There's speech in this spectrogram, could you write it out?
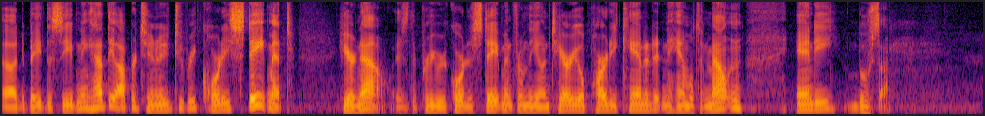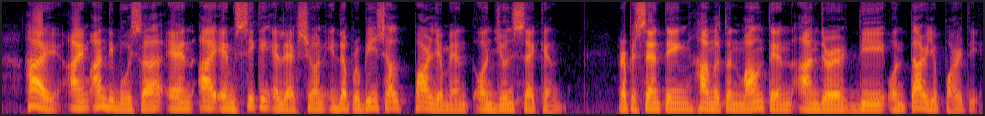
uh, debate this evening had the opportunity to record a statement. Here now is the pre-recorded statement from the Ontario Party candidate in Hamilton Mountain, Andy Busa. Hi, I'm Andy Busa and I am seeking election in the provincial parliament on June 2nd, representing Hamilton Mountain under the Ontario Party.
